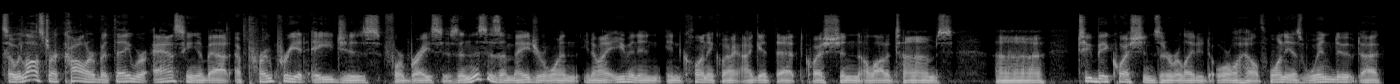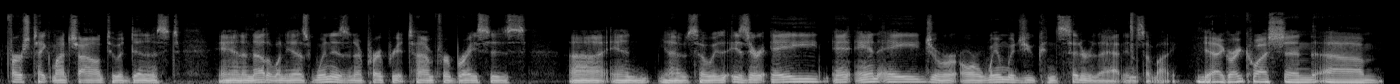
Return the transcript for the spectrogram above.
So we lost our caller, but they were asking about appropriate ages for braces. And this is a major one. You know, I, even in, in clinic, I, I get that question a lot of times. Uh, two big questions that are related to oral health. One is when do I first take my child to a dentist? And another one is when is an appropriate time for braces? Uh, and you know, so is, is, there a an age, or or when would you consider that in somebody? Yeah, great question. Um,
